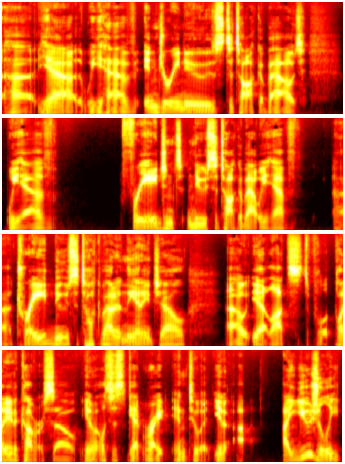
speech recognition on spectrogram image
uh, yeah, we have injury news to talk about. We have free agent news to talk about. We have uh, trade news to talk about in the NHL uh, yeah, lots, to, plenty to cover. So you know, let's just get right into it. You know, I, I usually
